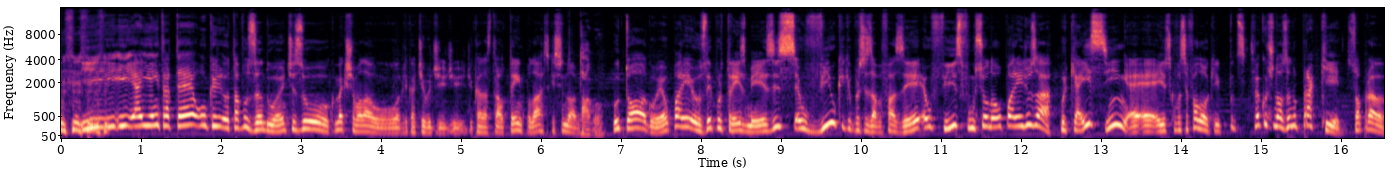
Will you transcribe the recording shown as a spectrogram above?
e, e, aí entra até o que eu tava usando antes, o. Como é que chama lá o aplicativo de, de, de cadastrar o tempo lá? Esqueci o nome. Toggle. O Toggle. Eu parei, eu usei por três meses, eu vi o que, que eu precisava fazer, eu fiz, funcionou, parei de usar. Porque aí sim, é, é isso que você falou, que putz, você vai continuar usando pra quê? Só pra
